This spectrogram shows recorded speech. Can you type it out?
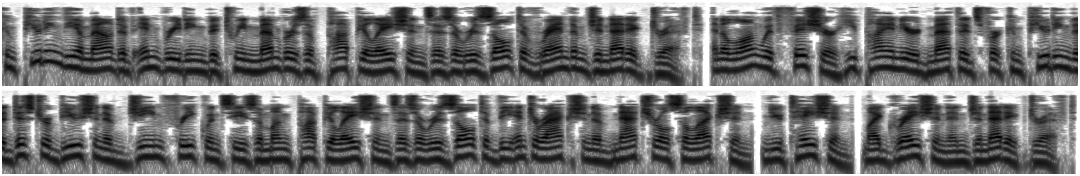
computing the amount of inbreeding between members of populations as a result of random genetic drift, and along with Fisher he pioneered methods for computing the distribution of gene frequencies among populations as a result of the interaction of natural selection, mutation, migration and genetic drift.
